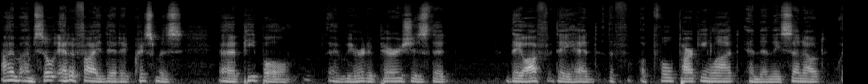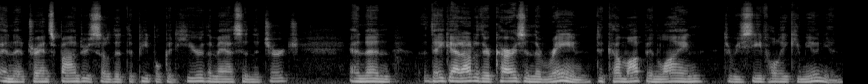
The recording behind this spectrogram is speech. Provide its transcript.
I'm, I'm so edified that at Christmas uh, people. Uh, we heard of parishes that they off they had the, a full parking lot, and then they sent out and then transponders so that the people could hear the mass in the church, and then they got out of their cars in the rain to come up in line to receive Holy Communion.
